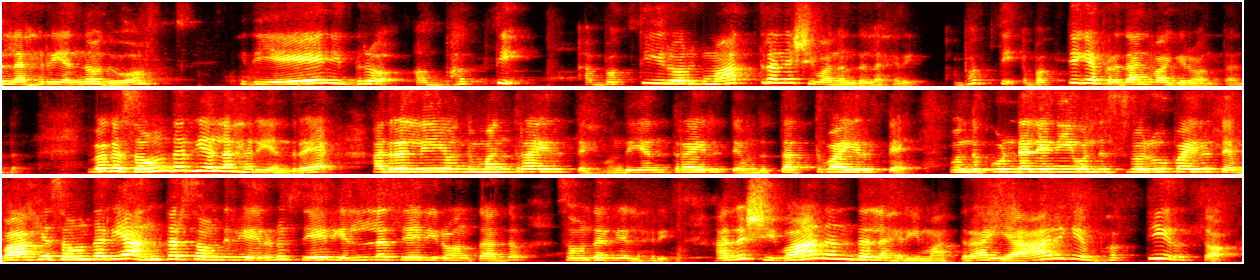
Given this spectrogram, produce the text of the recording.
ಲಹರಿ ಅನ್ನೋದು ಇದು ಏನಿದ್ರು ಆ ಭಕ್ತಿ ಆ ಭಕ್ತಿ ಇರೋರ್ಗೆ ಮಾತ್ರನೇ ಶಿವಾನಂದ ಲಹರಿ. ಭಕ್ತಿ, ಭಕ್ತಿಗೆ ಪ್ರಧಾನವಾಗಿರುವಂಥದ್ದು ಇವಾಗ ಸೌಂದರ್ಯ ಲಹರಿ ಅಂದ್ರೆ ಅದರಲ್ಲಿ ಒಂದು ಮಂತ್ರ ಇರುತ್ತೆ, ಒಂದು ಯಂತ್ರ ಇರುತ್ತೆ, ಒಂದು ತತ್ವ ಇರುತ್ತೆ, ಒಂದು ಕುಂಡಲಿನಿ, ಒಂದು ಸ್ವರೂಪ ಇರುತ್ತೆ. ಬಾಹ್ಯ ಸೌಂದರ್ಯ, ಅಂತರ್ ಸೌಂದರ್ಯ ಎರಡು ಸೇರಿ, ಎಲ್ಲ ಸೇರಿರೋ ಇರುವಂತಹದ್ದು ಸೌಂದರ್ಯ ಲಹರಿ. ಆದ್ರೆ ಶಿವಾನಂದ ಲಹರಿ ಮಾತ್ರ ಯಾರಿಗೆ ಭಕ್ತಿ ಇರುತ್ತೋ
